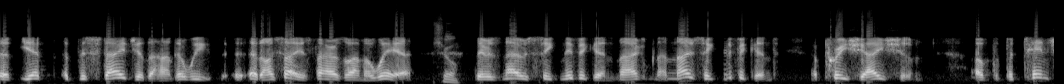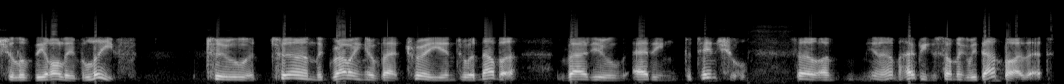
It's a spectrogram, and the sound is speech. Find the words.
uh, yet at this stage of the hunter, we, and I say as far as I'm aware, sure. there is no significant, no, no significant appreciation of the potential of the olive leaf to turn the growing of that tree into another value-adding potential. So I'm, you know, I'm hoping something will be done by that.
